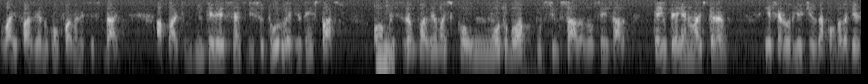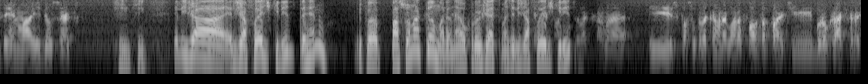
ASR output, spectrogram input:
vai fazendo conforme a necessidade. A parte interessante disso tudo é que tem espaço. Ó, uhum. precisamos fazer uma, um outro bloco com cinco salas ou seis salas. Tem o terreno lá esperando. esse era o objetivo da compra daquele terreno lá e deu certo. Sim, sim. Ele já, ele já foi adquirido o terreno? Ele foi, passou na Câmara, né, o projeto, mas ele já foi adquirido? Passou pela Câmara, isso, passou pela Câmara. Agora falta a parte burocrática, né?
